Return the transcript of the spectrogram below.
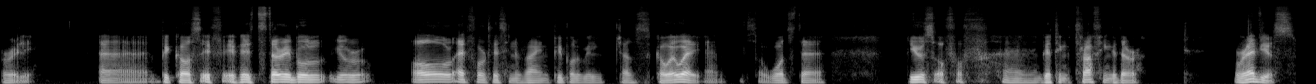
really. Uh, because if, if it's terrible, your all effort is in vain. People will just go away. And so, what's the use of, of uh, getting traffic there? Reviews,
